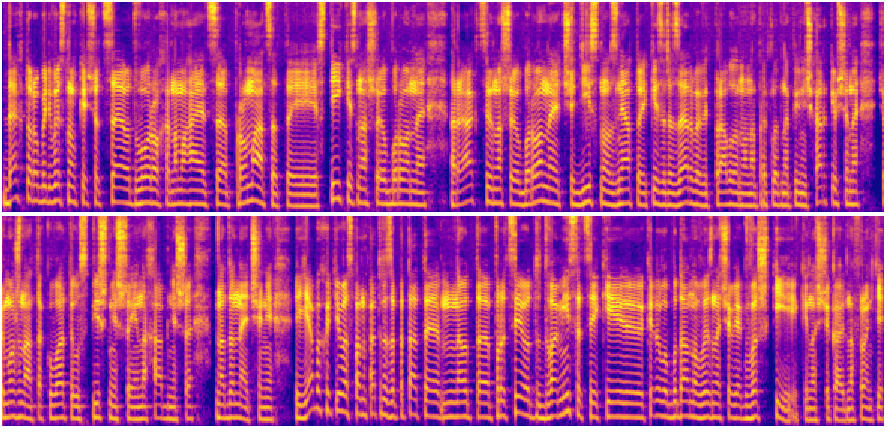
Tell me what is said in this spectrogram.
Дехто робить висновки, що це от ворог намагається промацати стійкість нашої оборони, реакцію нашої оборони, чи дійсно знято якісь резерви, відправлено, наприклад, на північ Харківщини, чи можна атакувати успішніше і нахабніше на Донеччині. Я би хотів вас, пане Петре, запитати от е, про ці от два місяці, які Кирило Буданов визначив як важкі, які нас чекають на фронті.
